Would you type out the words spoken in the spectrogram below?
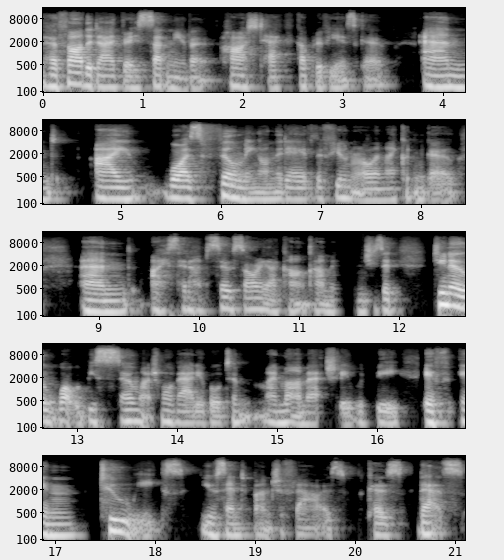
her father died very suddenly of a heart attack a couple of years ago. And I was filming on the day of the funeral and I couldn't go. And I said, I'm so sorry I can't come. And she said, Do you know what would be so much more valuable to my mum actually would be if in two weeks you sent a bunch of flowers? Because that's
